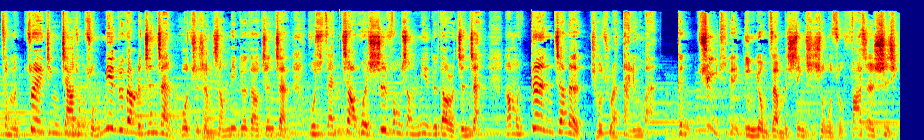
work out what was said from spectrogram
在我们最近家中所面对到的征战，或职场上面对到征战，或是在教会侍奉上面对到的征战。让我们更加的求主来带领我们，更具体的应用在我们现实生活所发生的事情。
